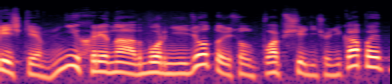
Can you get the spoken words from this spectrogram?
печке ни хрена отбор не идет, то есть он вообще ничего не капает.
